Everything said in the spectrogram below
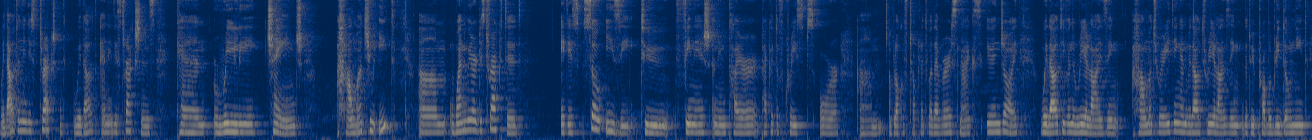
without any distraction without any distractions can really change how much you eat. Um, when we are distracted it is so easy to finish an entire packet of crisps or um, a block of chocolate, whatever snacks you enjoy, without even realizing how much we're eating and without realizing that we probably don't need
